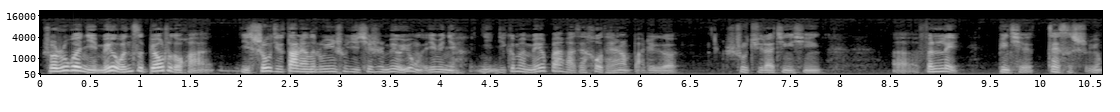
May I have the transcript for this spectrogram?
说如果你没有文字标注的话，你收集大量的录音数据其实没有用的，因为你你你根本没有办法在后台上把这个数据来进行呃分类，并且再次使用。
